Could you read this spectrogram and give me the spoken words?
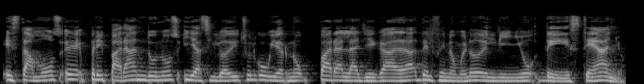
estamos eh, preparándonos, y así lo ha dicho el gobierno, para la llegada del fenómeno del niño de este año.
